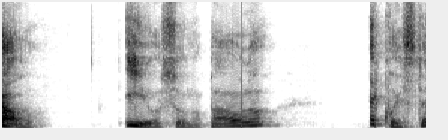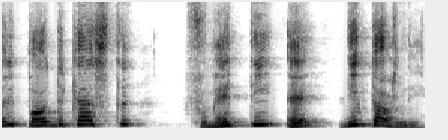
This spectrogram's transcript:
Ciao, io sono Paolo e questo è il podcast Fumetti e Dintorni.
